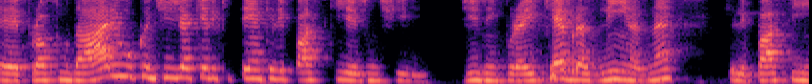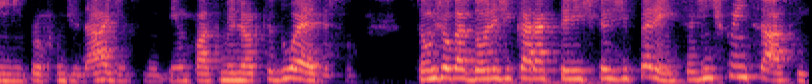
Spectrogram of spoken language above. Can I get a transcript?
é, próximo da área, o Cantinho é aquele que tem aquele passe que a gente dizem por aí, quebra as linhas, né? Aquele passe em profundidade, enfim, tem um passe melhor que o do Ederson. São jogadores de características diferentes. Se a gente pensasse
